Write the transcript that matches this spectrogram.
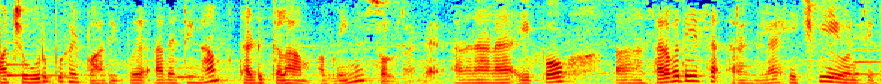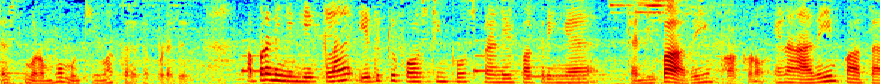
மற்ற உறுப்புகள் பாதிப்பு அதற்றை நாம் தடுக்கலாம் அப்படின்னு சொல்கிறாங்க அதனால் இப்போது சர்வதேச அரங்கில் ஹெச்பிஏஒன்சி டெஸ்ட் ரொம்ப முக்கியமாக கருதப்படுது. அப்புறம் நீங்கள் கேட்கலாம் எதுக்கு ஃபாஸ்டிங் போஸ்ட் பிராண்டியல் பார்க்குறீங்க? கண்டிப்பாக அதையும் பார்க்கணும். ஏன்னா அதையும் பார்த்தா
